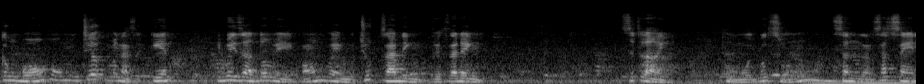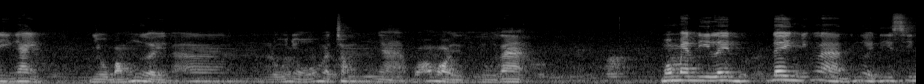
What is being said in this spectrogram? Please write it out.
công bố hôm trước mới là dự kiến. Thì bây giờ tôi phải có về một chút gia đình, việc gia đình dứt lời. Thủ ngồi bước xuống, sân và dắt xe đi ngay. Nhiều bóng người đã lố nhố và trong nhà võ vòi đồ ra. Moment đi lên. Đây những là những người đi xin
